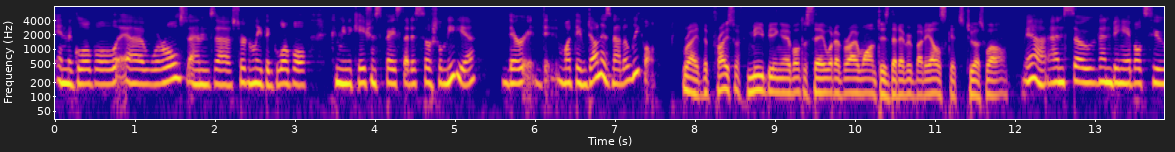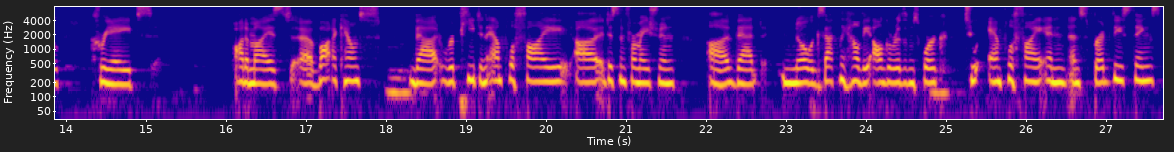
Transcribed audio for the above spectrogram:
in the global uh, world and uh, certainly the global communication space that is social media, they're, what they've done is not illegal. Right. The price of me being able to say whatever I want is that everybody else gets to as well. Yeah. And so then being able to create automized uh, bot accounts mm. that repeat and amplify uh, disinformation uh, that know exactly how the algorithms work to amplify and, and spread these things,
